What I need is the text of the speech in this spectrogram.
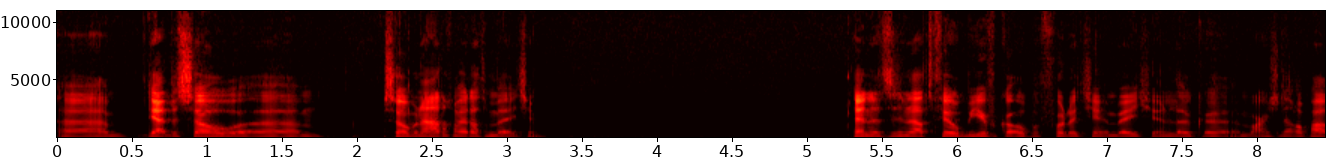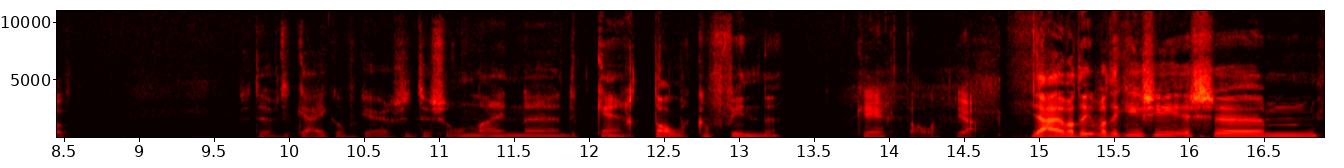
Uh, ja, dus zo, zo benaderen wij dat een beetje. En het is inderdaad veel bier verkopen voordat je een beetje een leuke marge daarop houdt even te kijken of ik ergens intussen online uh, de kerngetallen kan vinden. Kerngetallen, ja. Ja, wat ik, wat ik hier zie is um, 10%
